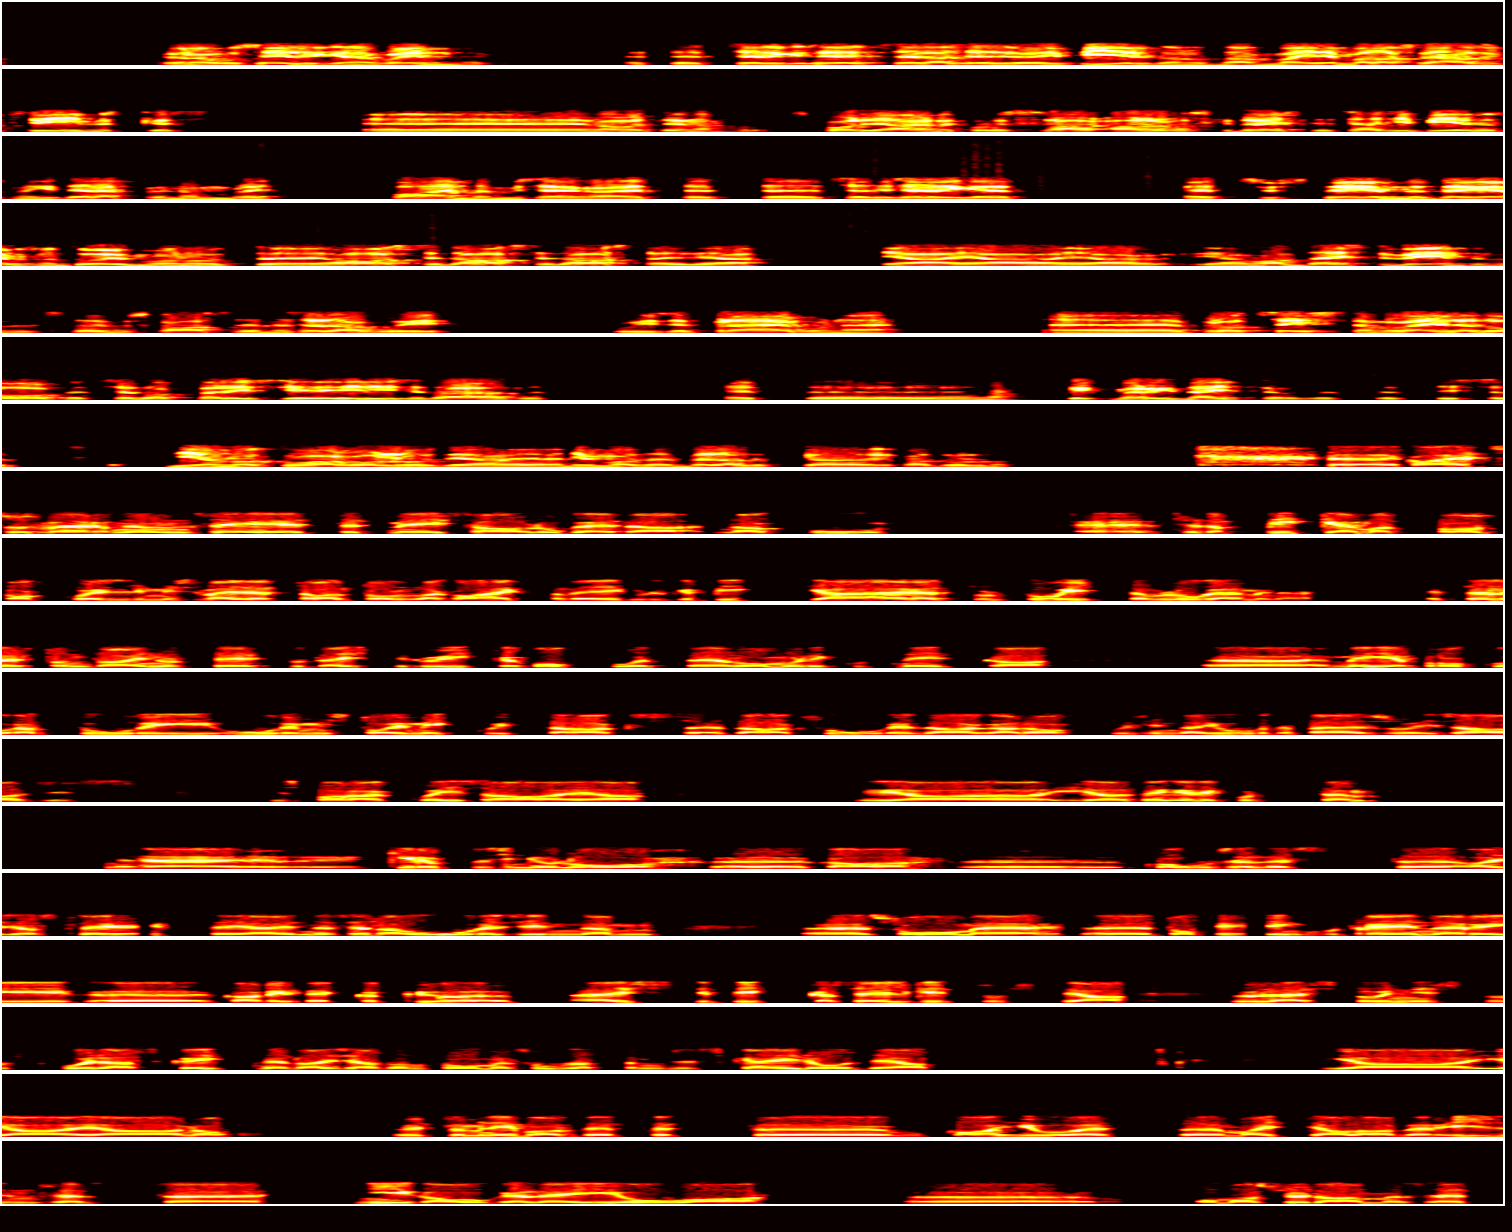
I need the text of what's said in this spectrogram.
ju nagu selge nagu ennegi. Et, et selge see, et selle asja ju ei piirdunud, no ma ei tea, ma tahaks näha niisugust inimest, kes ma ütlen, noh, spordiajakirjanikule, kes arvaski tõesti, et see asi piirdus mingi telefoninumbri vahendamisega, et, et, see oli selge, et, et süsteemne tegevus on toimunud aastaid, aastaid, aastaid ja, ja, ja, ja, ja ma olen täiesti veendunud, et see toimus ka aastaid enne seda, kui, kui see praegune äh, protsess nagu välja toob, et see toob päris hilised ajad, et, et noh, kõik märgid näitavad, et, et lihtsalt nii on kogu aeg olnud ja, ja niimoodi on medalid ka, ka tulnud. Äh, kahetsusväärne on see, et, et me ei saa lugeda nagu äh, seda pikemat protokolli, mis väidetavalt olla kaheksa lehekülge pikk ja ääretult huvitav lugemine. et sellest on ta ainult tehtud hästi lühike kokkuvõte ja loomulikult neid ka äh, meie prokuratuuri uurimistoimikuid tahaks, tahaks uurida, aga noh, kui sinna juurdepääsu ei saa, siis, siis paraku ei saa ja, ja, ja tegelikult kirjutasin ju loo äh, ka äh, kogu sellest asjast lehte ja enne seda uurisin ähm, Soome dopingutreeneri Kari-Pekka Kürö hästi pikka selgitust ja ülestunnistust, kuidas kõik need asjad on Soome suusatamises käinud ja ja, ja, ja noh, ütleme niimoodi, et, et kahju, et Mati Alaver ilmselt nii kaugele ei jõua öö, oma südames, et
